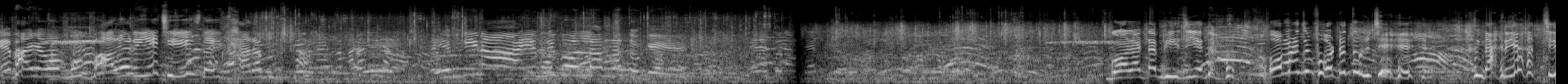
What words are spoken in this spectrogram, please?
এ ভাই আমার মুখ ভালো দিয়েছিস তাই খারাপ এমনি না এমনি বললাম না তোকে গলাটা ভিজিয়ে দাও। ও মানে তো ফটো তুলছে। দাঁড়িয়ে আছি।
